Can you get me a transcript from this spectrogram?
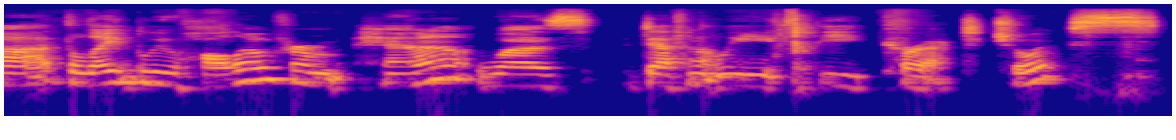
Uh, the light blue hollow from Hannah was definitely the correct choice.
